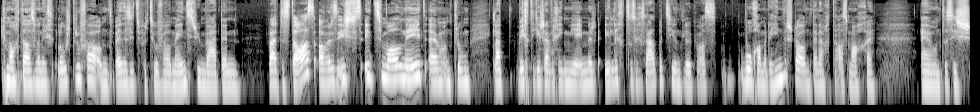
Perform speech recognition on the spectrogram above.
ich mache das, wenn ich Lust drauf habe. Und wenn es jetzt per Zufall Mainstream wäre, dann wäre das das, aber es ist es jetzt mal nicht. Ähm, und darum, ich glaube, wichtig ist einfach irgendwie immer ehrlich zu sich selber zu sein und schauen, was, wo kann man dahinter stehen und dann einfach das machen. Ähm, und das ist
